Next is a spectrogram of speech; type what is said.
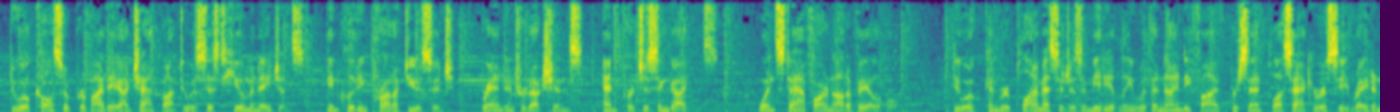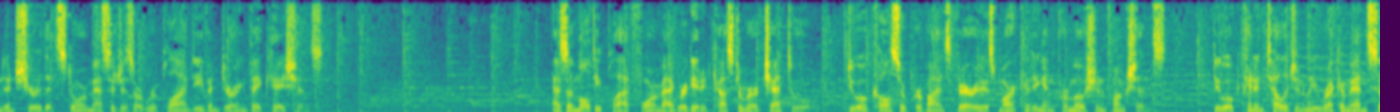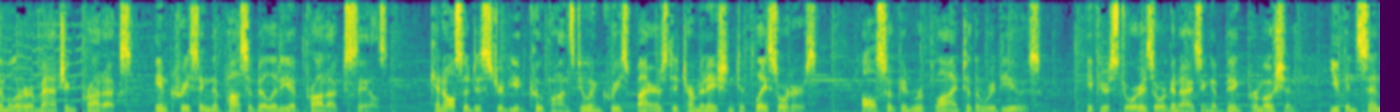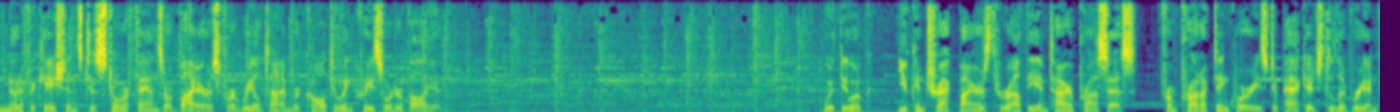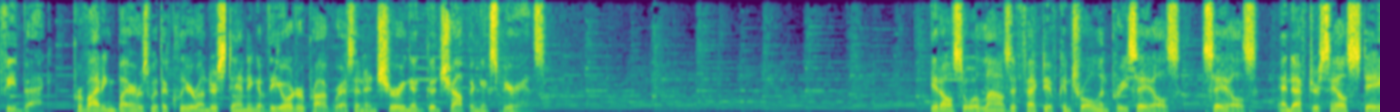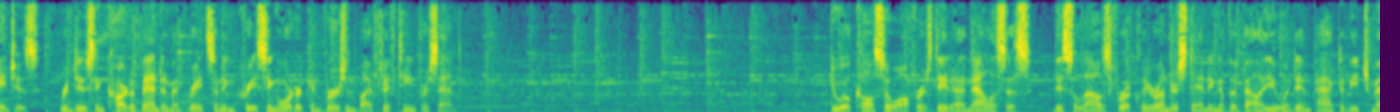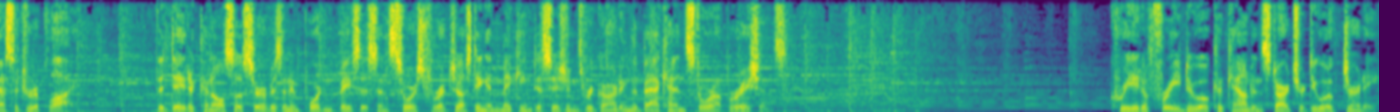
Duoke also provide AI chatbot to assist human agents, including product usage, brand introductions, and purchasing guidance. When staff are not available, Duoke can reply messages immediately with a 95% plus accuracy rate and ensure that store messages are replied even during vacations. As a multi-platform aggregated customer chat tool, Duoke also provides various marketing and promotion functions. Duoke can intelligently recommend similar or matching products, increasing the possibility of product sales. Can also distribute coupons to increase buyers' determination to place orders. Also can reply to the reviews. If your store is organizing a big promotion, you can send notifications to store fans or buyers for real-time recall to increase order volume. With Duoke, you can track buyers throughout the entire process, from product inquiries to package delivery and feedback, providing buyers with a clear understanding of the order progress and ensuring a good shopping experience. It also allows effective control in pre-sales, sales, and after-sales stages, reducing cart abandonment rates and increasing order conversion by 15%. Duoke also offers data analysis, this allows for a clear understanding of the value and impact of each message reply. The data can also serve as an important basis and source for adjusting and making decisions regarding the back-end store operations. Create a free Duoke account and start your Duoke journey.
